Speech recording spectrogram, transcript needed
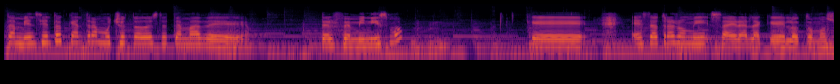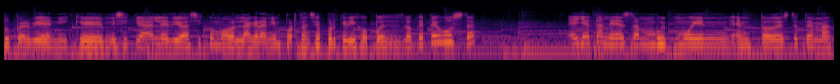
también siento que entra mucho todo este tema de del feminismo que esta otra Rumi, Zaira, la que lo tomó súper bien y que ni siquiera le dio así como la gran importancia porque dijo, pues es lo que te gusta. Ella también está muy, muy en, todo este tema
